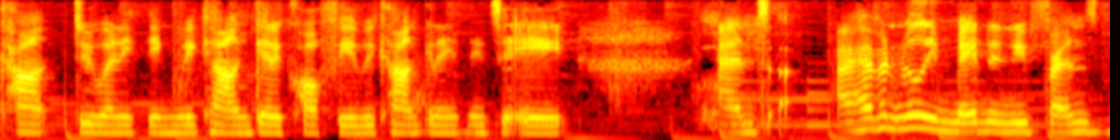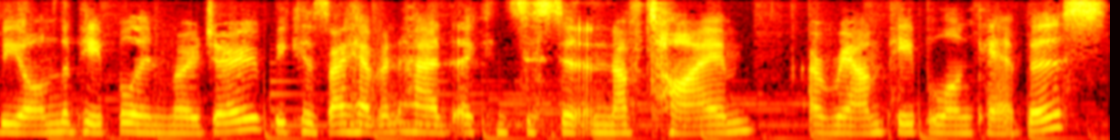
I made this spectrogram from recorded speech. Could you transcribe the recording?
can't do anything. We can't get a coffee. We can't get anything to eat. And I haven't really made any friends beyond the people in Mojo because I haven't had a consistent enough time around people on campus.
